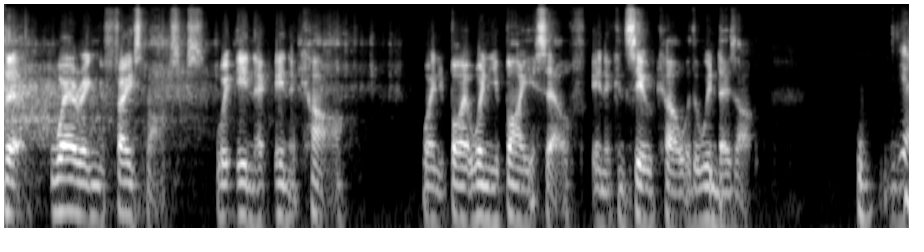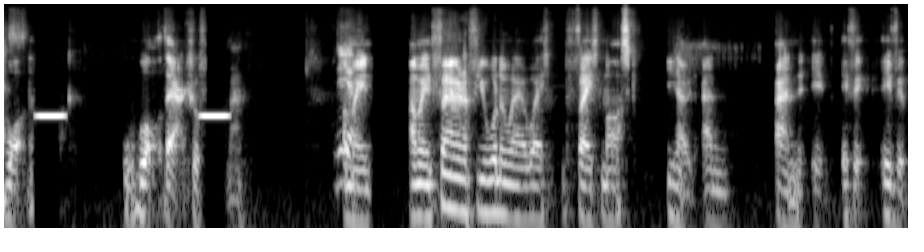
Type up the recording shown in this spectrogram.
that wearing face masks wi- in a, in a car when you buy when you buy yourself in a concealed car with the windows up. Yes. What the f- what the actual f- man? Yeah. I mean, I mean, fair enough. You want to wear a face mask, you know, and and it, if it if it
